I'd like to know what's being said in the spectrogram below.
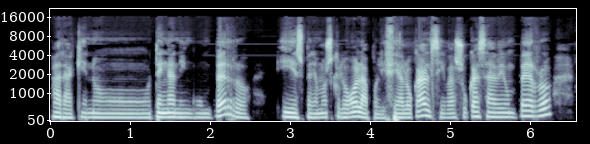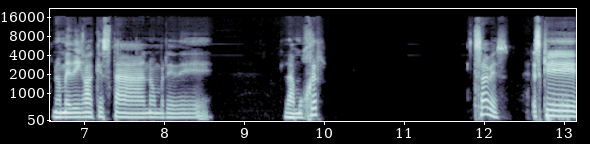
para que no tenga ningún perro. Y esperemos que luego la policía local, si va a su casa ve un perro, no me diga que está a nombre de la mujer. ¿Sabes? Es que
